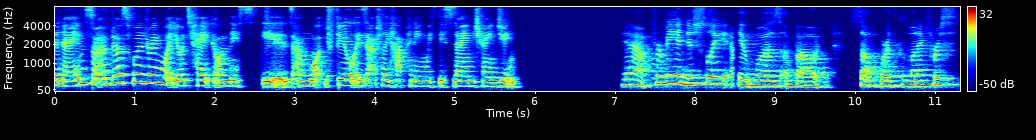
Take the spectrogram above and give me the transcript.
the name. So I'm just wondering what your take on this is and what you feel is actually happening with this name changing. Yeah, for me initially it was about self-worth because when I first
